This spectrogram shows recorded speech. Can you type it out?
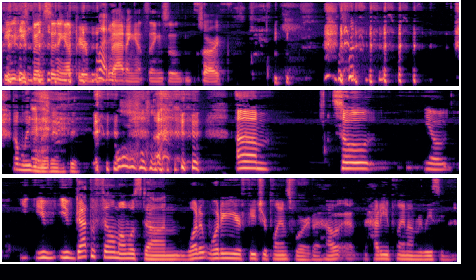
he, has been sitting up here batting at things. So sorry. I'm leaving that in too. um, so you know you've you've got the film almost done. What are, what are your future plans for it? How how do you plan on releasing it?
